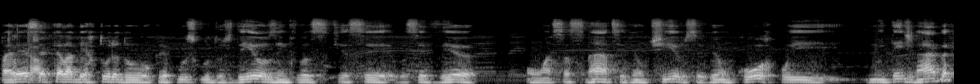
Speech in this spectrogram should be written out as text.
Parece Total. aquela abertura do Crepúsculo dos Deuses, em que você, que você, você vê um assassinato, você vê um tiro, você vê um corpo e não entende nada.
